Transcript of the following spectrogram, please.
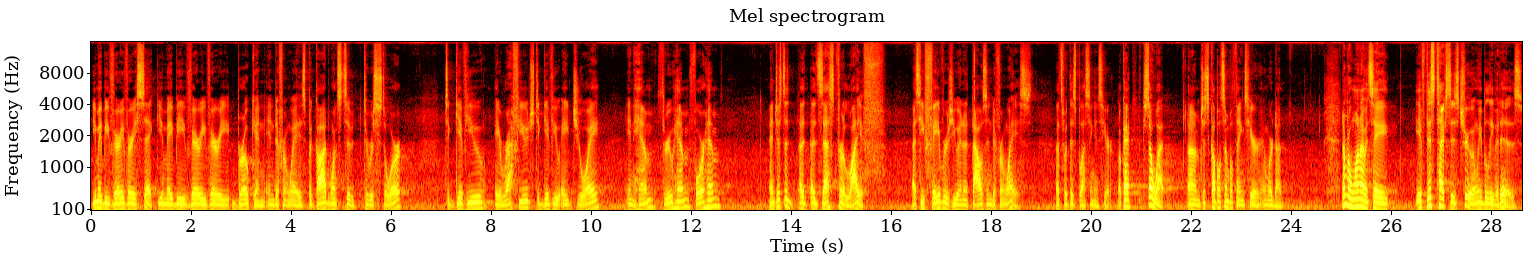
You may be very, very sick. You may be very, very broken in different ways, but God wants to, to restore, to give you a refuge, to give you a joy in Him, through Him, for Him, and just a, a, a zest for life as He favors you in a thousand different ways. That's what this blessing is here. Okay? So what? Um, just a couple simple things here, and we're done. Number one, I would say if this text is true, and we believe it is,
